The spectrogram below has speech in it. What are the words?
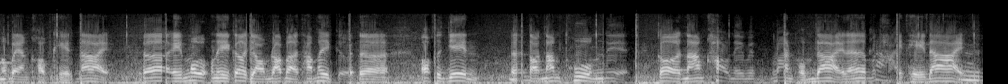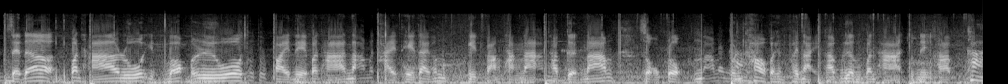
มาแบ่งขอบเขตได้แล้วไอ้โมกนี่ก็ยอมรับอะทำให้เกิดเอ่อออกซิเจนเอ่อตอนน้ำท่วมนี่ ก็น้ำเข้าในบ้านผมได้แล้วมันถ่ายเทได้อืมเสร็จแล้วปัญหารั้วอิฐบล็อกหรือว่าทั่วๆไปเนี่ยปัญหาน้ำมันถ่ายเทได้เพราะมันปิดฝังถังน้ำครับเกิดน้ำสกปรกน้ำมันวนเข้าไปภายในครับ เรื่องปัญหาจุดนี้ครับค่ะ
